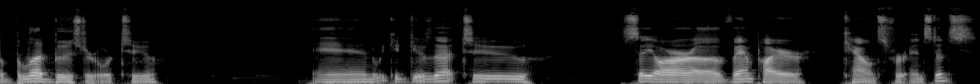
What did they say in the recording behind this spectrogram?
a blood booster or two. And we could give that to, say, our uh, vampire counts, for instance.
